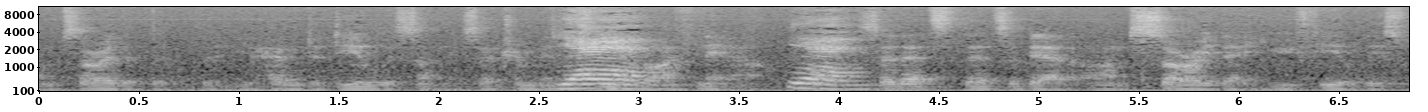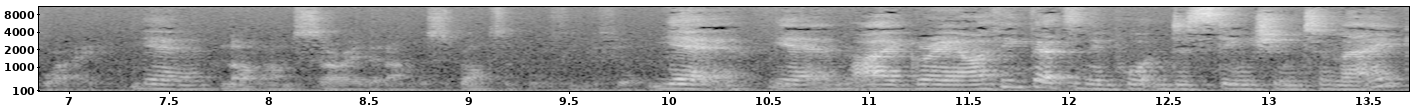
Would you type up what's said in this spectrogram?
I'm sorry that, that, that you're having to deal with something so tremendous in your life now. Yeah. So that's that's about I'm sorry that you feel this way, Yeah. not I'm sorry that I'm responsible for you feeling. Yeah, way. yeah, I agree. I think that's an important distinction to make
